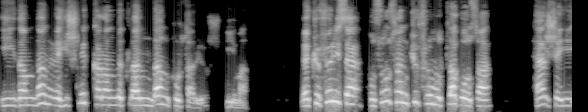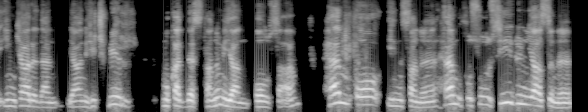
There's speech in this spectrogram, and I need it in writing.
idamdan ve hiçlik karanlıklarından kurtarıyor iman. Ve küfür ise hususan küfrü mutlak olsa her şeyi inkar eden yani hiçbir mukaddes tanımayan olsa hem o insanı hem hususi dünyasını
